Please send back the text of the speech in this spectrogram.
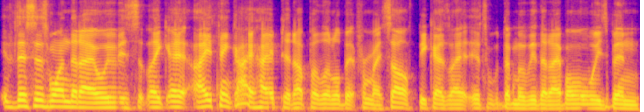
this is one that I always like. I, I think I hyped it up a little bit for myself because I it's the movie that I've always been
